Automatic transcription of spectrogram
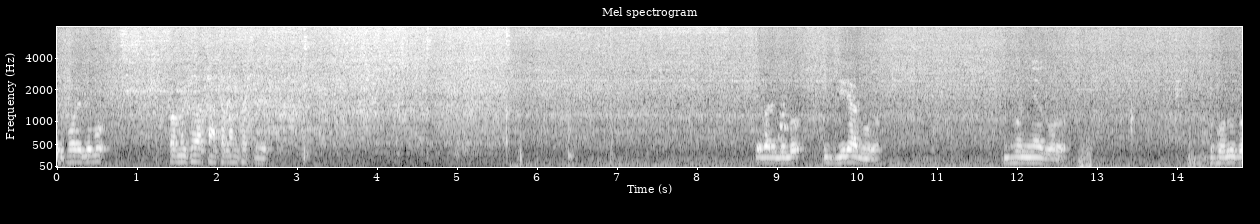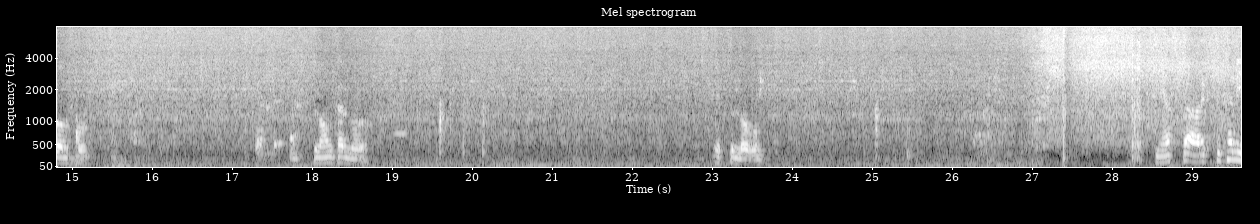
এরপরে দেবো টমেটো আর কাঁচা লঙ্কা পেস্ট। এবারে দেবো জিরা গুঁড়ো, ধনিয়া গুঁড়ো, হলুদ অল্প, লঙ্কার গুঁড়ো, একটু লবণ। পেঁয়াজটা আর একটুখানি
